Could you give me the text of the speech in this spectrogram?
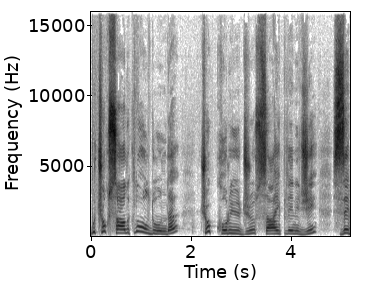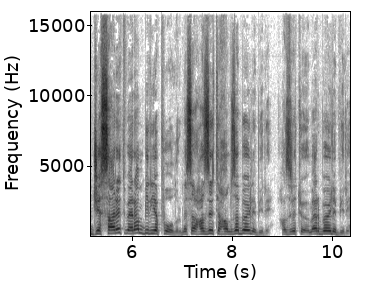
Bu çok sağlıklı olduğunda çok koruyucu, sahiplenici, size cesaret veren bir yapı olur. Mesela Hazreti Hamza böyle biri. Hazreti Ömer böyle biri.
